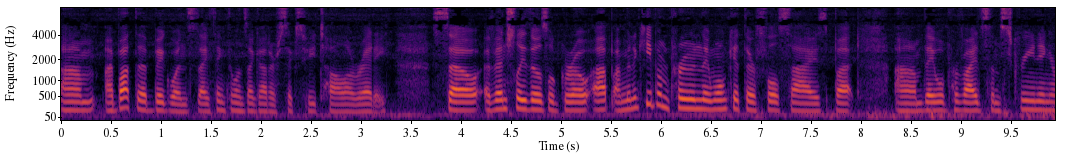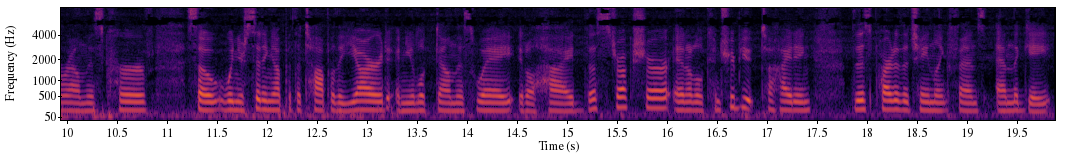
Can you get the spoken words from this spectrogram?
Um, I bought the big ones. I think the ones I got are six feet tall already. So eventually those will grow up. I'm going to keep them pruned. They won't get their full size, but um, they will provide some screening around this curve. So when you're sitting up at the top of the yard and you look down this way, it'll hide this structure and it'll contribute to hiding this part of the chain link fence and the gate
